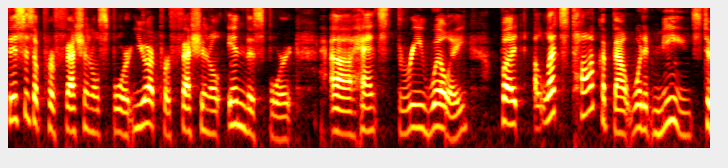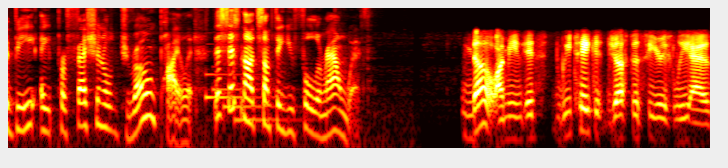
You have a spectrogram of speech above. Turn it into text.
this is a professional sport. You're a professional in this sport, uh, hence Three Willie. But uh, let's talk about what it means to be a professional drone pilot. This is not something you fool around with. No, I mean it's we take it just as seriously as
